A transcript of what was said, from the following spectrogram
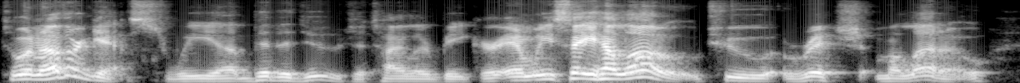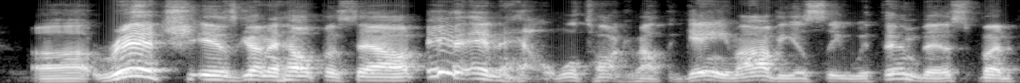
to another guest. We uh, bid adieu to Tyler Buecher, and we say hello to Rich Maletto. Uh, Rich is going to help us out, and, and hell, we'll talk about the game obviously within this, but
